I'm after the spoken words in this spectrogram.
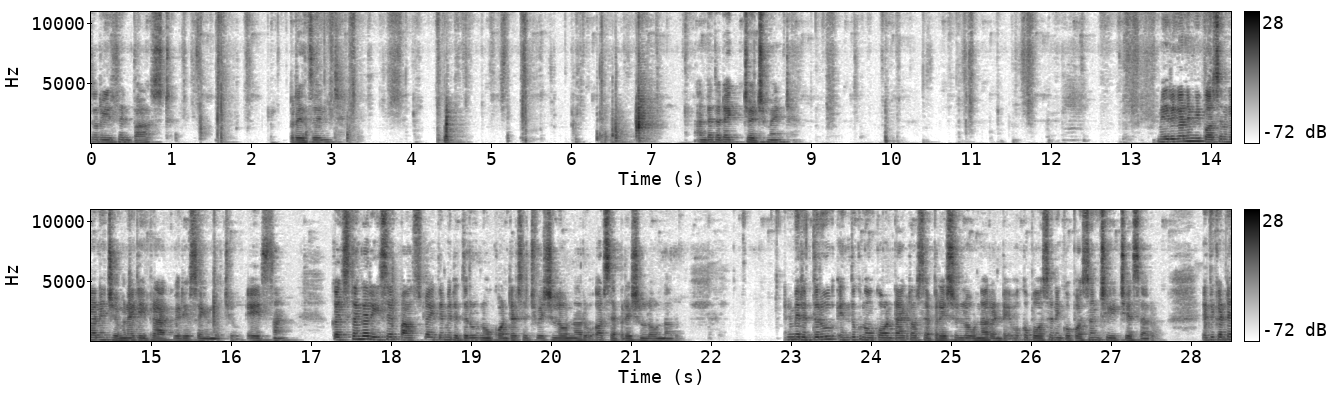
So recent past, present, under the deck judgment, మీరు కానీ మీ పర్సన్ కానీ జమునై లీబ్రా అక్వేరియస్ అయి ఉండొచ్చు. ఎయిట్ సైన్ ఖచ్చితంగా రీసెంట్ పాస్ట్లో అయితే మీరిద్దరూ నో కాంటాక్ట్ సిచ్యువేషన్లో ఉన్నారు ఆర్ సెపరేషన్లో ఉన్నారు. అండ్ మీరిద్దరూ ఎందుకు నో కాంటాక్ట్ ఆర్ సెపరేషన్లో ఉన్నారంటే ఒక పర్సన్ ఇంకో పర్సన్ చీట్ చేశారు. ఎందుకంటే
